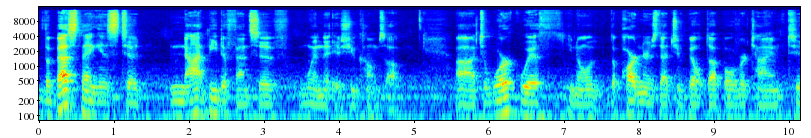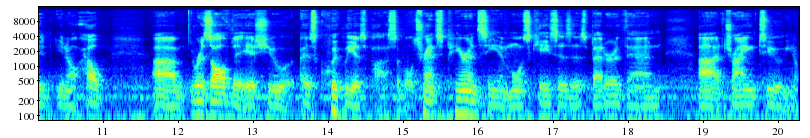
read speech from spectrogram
the best thing is to not be defensive when the issue comes up. Uh, to work with you know the partners that you've built up over time to you know help um, resolve the issue as quickly as possible. Transparency in most cases is better than uh, trying to you know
